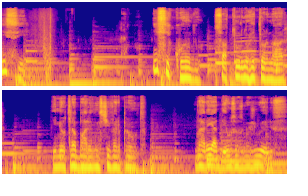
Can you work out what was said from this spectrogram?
E se? E se quando Saturno retornar e meu trabalho não estiver pronto, darei adeus aos meus joelhos.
